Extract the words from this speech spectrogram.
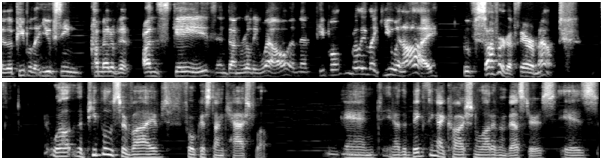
uh, the people that you've seen come out of it unscathed and done really well, and then people really like you and I who've suffered a fair amount. Well, the people who survived focused on cash flow. Mm-hmm. And you know, the big thing I caution a lot of investors is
